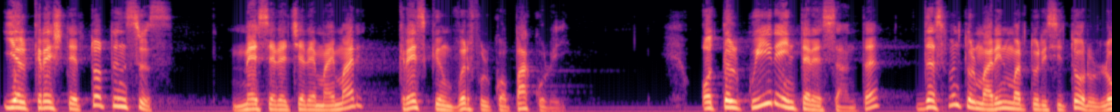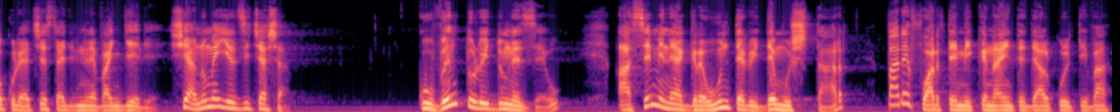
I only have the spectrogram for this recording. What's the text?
el crește tot în sus. Mesele cele mai mari cresc în vârful copacului. O tâlcuire interesantă dă Sfântul Marin mărturisitorul locului acesta din Evanghelie și anume el zice așa Cuvântul lui Dumnezeu, asemenea grăuntelui de muștar, pare foarte mic înainte de a-l cultiva,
